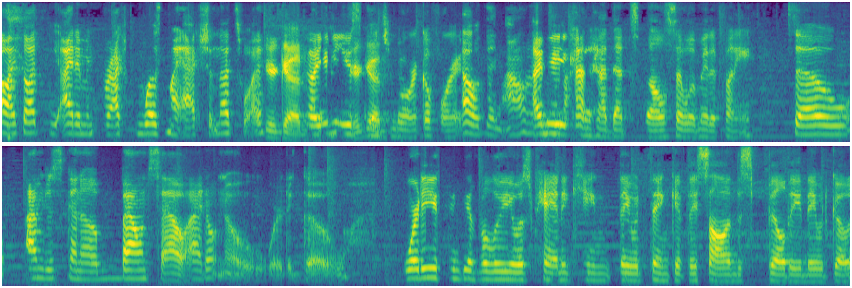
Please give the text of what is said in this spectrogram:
Oh, I thought the item interaction was my action. That's why. You're good. Oh, you can use You're good. Dimension Door. Go for it. Oh, then I don't. I knew you kind of had that spell, so it made it funny. So I'm just gonna bounce out. I don't know where to go. Where do you think if Valuya was panicking, they would think if they saw in this building, they would go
